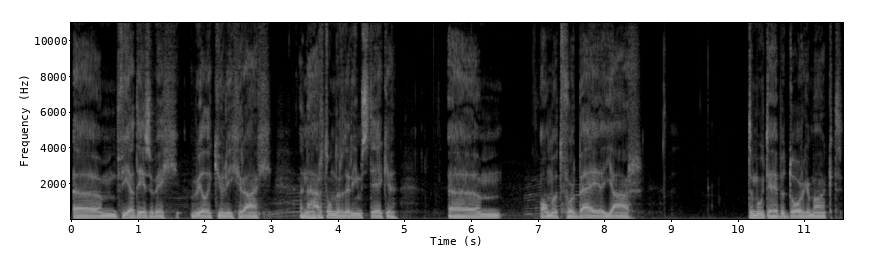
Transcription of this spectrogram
Ehm, via deze weg wil ik jullie graag een hart onder de riem steken... ehm, om het voorbije jaar te moeten hebben doorgemaakt.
